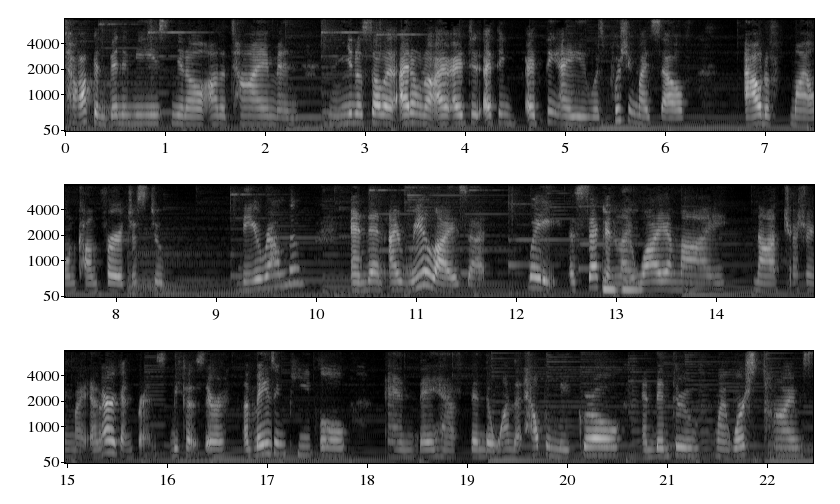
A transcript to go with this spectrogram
talk in Vietnamese you know all the time and you know so like, I don't know I I, did, I think I think I was pushing myself out of my own comfort just to be around them and then I realized that wait a 2nd like Mhm. why am I not treasuring my American friends because they're amazing people and they have been the one that helping me grow and been through my worst times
